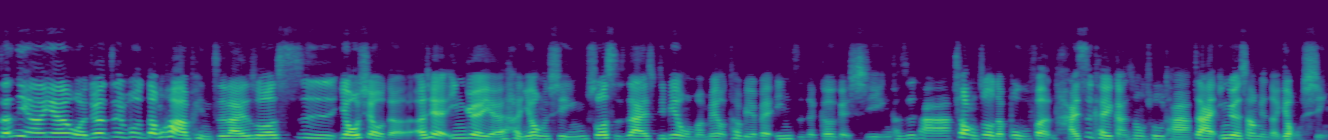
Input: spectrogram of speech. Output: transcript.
整体而言，我觉得这部动画品质来说是优秀的，而且音乐也很用心。说实在，即便我们没有特别被英子的歌给吸引，可是他创作的部分还是可以感受出他在音乐上面的用心。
